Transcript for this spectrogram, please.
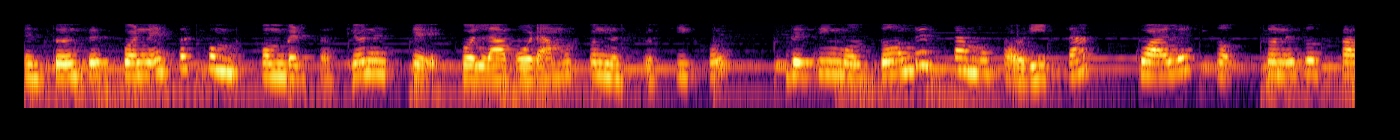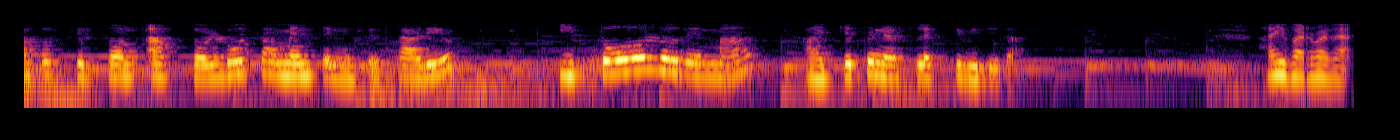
Entonces, con estas conversaciones que colaboramos con nuestros hijos, decimos dónde estamos ahorita, cuáles son esos pasos que son absolutamente necesarios y todo lo demás hay que tener flexibilidad. Ay, Bárbara,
